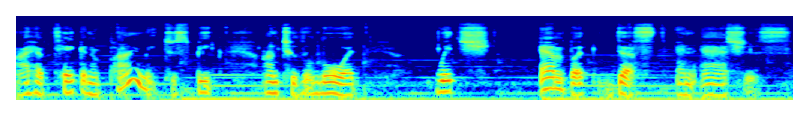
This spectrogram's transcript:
I have taken upon me to speak unto the Lord, which am but dust and ashes.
